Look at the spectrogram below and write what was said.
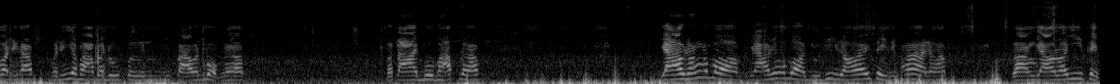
สวัสดีครับ วันนี้จะพามาดูปืนยิงปลามันบกนะครับสไตล์บูพับนะครับ ยาวทั้งกระบอก ยาวทั้งกระบอกอยู่ที่ร้อยสี่สิบห้านะครับรางยาวร้อยยี่สิบ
